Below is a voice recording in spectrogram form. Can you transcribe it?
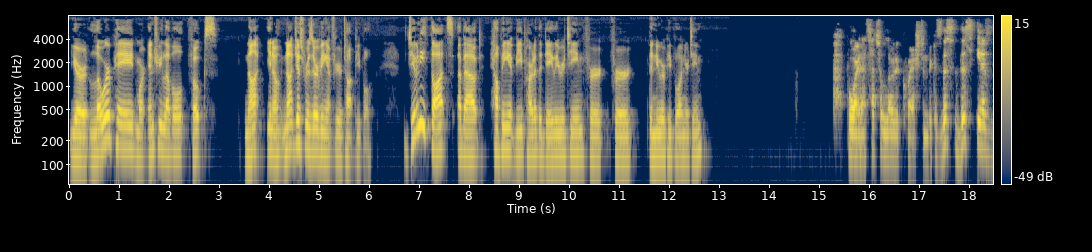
your lower paid, more entry level folks, not, you know, not just reserving it for your top people. Do you have any thoughts about helping it be part of the daily routine for for the newer people on your team? Boy, that's such a loaded question because this this is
